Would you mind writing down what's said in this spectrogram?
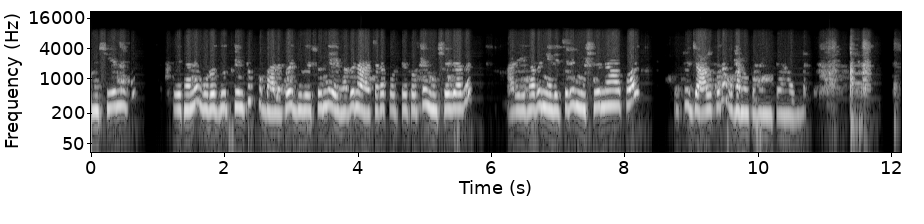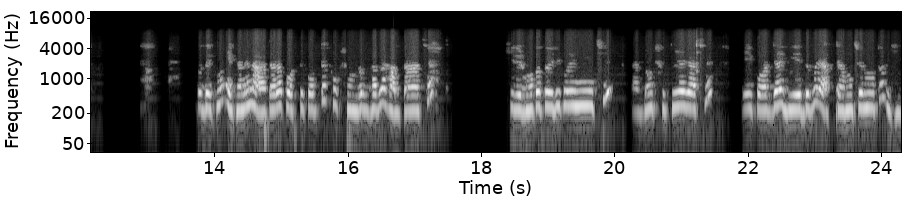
মিশিয়ে নেব। এখানে গুঁড়ো দুধ কিন্তু খুব ভালো করে দুধের সঙ্গে এভাবে নাড়াচাড়া করতে করতে মিশে যাবে। আর এইভাবে নেড়ে চেড়ে মিশিয়ে নেওয়ার পর একটু জাল করে ঘন করে নিতে হবে। তো দেখুন, এখানে নাড়াচাড়া করতে করতে খুব সুন্দরভাবে হালকা আছে। ক্ষীরের মতো তৈরি করে নিয়েছি, একদম শুকিয়ে গেছে। এই পর্যায়ে দিয়ে দেবো এক চামচের মতো ঘি।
